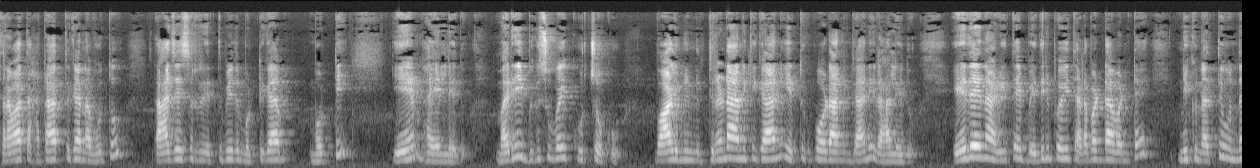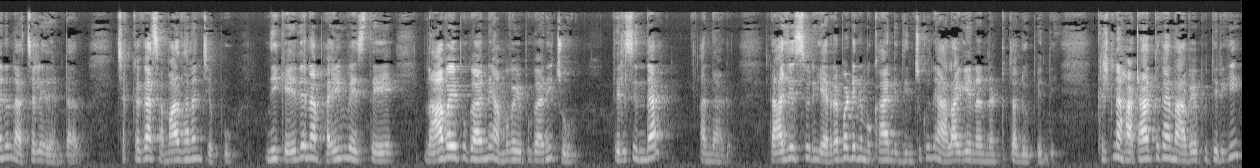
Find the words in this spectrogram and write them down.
తర్వాత హఠాత్తుగా నవ్వుతూ రాజేశ్వరుని నెత్తి మీద మొట్టిగా మొట్టి ఏం భయం లేదు. మరీ బిగుసుపోయి కూర్చోకు. వాళ్ళు నిన్ను తినడానికి కానీ ఎత్తుకుపోవడానికి కానీ రాలేదు. ఏదైనా అడిగితే బెదిరిపోయి తడబడ్డావంటే నీకు నత్తి ఉందని నచ్చలేదంటారు. చక్కగా సమాధానం చెప్పు. నీకేదైనా భయం వేస్తే నా వైపు కానీ అమ్మవైపు కానీ చూడు. తెలిసిందా? అన్నాడు. రాజేశ్వరి ఎర్రబడిన ముఖాన్ని దించుకుని అలాగేనన్నట్టు తలూపింది. కృష్ణ హఠాత్తుగా నా వైపు తిరిగి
